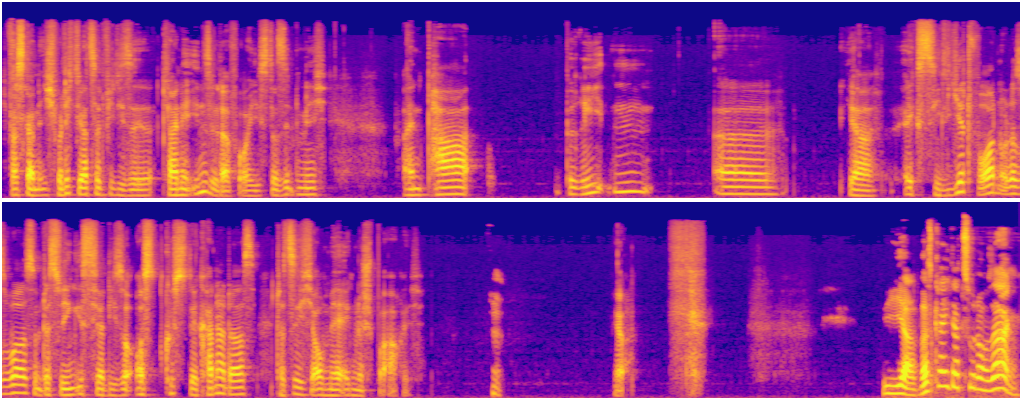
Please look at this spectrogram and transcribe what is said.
Ich weiß gar nicht, ich überlege die ganze Zeit, wie diese kleine Insel davor hieß. Da sind nämlich ein paar Briten, äh, ja, exiliert worden oder sowas. Und deswegen ist ja diese Ostküste Kanadas tatsächlich auch mehr englischsprachig. Hm. Ja. Ja, was kann ich dazu noch sagen?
